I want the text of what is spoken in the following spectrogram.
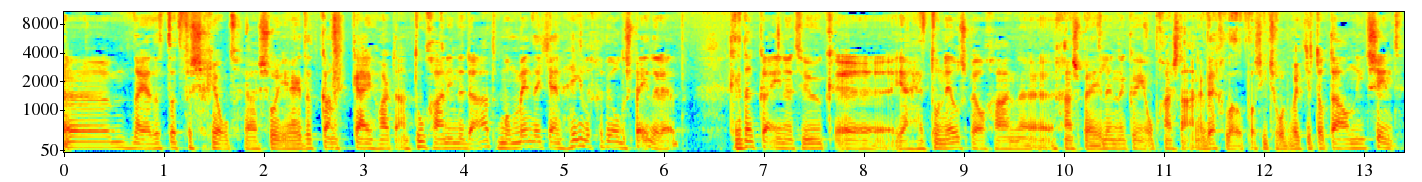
Um, nou ja, dat, dat verschilt. Ja, sorry, dat kan keihard aan toe gaan inderdaad. Op het moment dat jij een hele gewilde speler hebt... Kijk, dan kan je natuurlijk uh, ja, het toneelspel gaan, uh, gaan spelen... en dan kun je op gaan staan en weglopen als iets wat je totaal niet zint.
